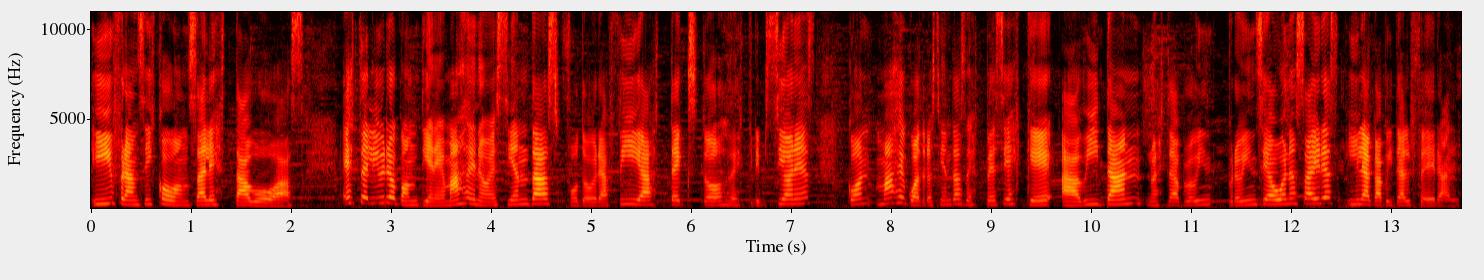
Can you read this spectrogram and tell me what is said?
y Francisco González Taboas. Este libro contiene más de 900 fotografías, textos, descripciones con más de 400 especies que habitan nuestra provin- provincia de Buenos Aires y la capital federal.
